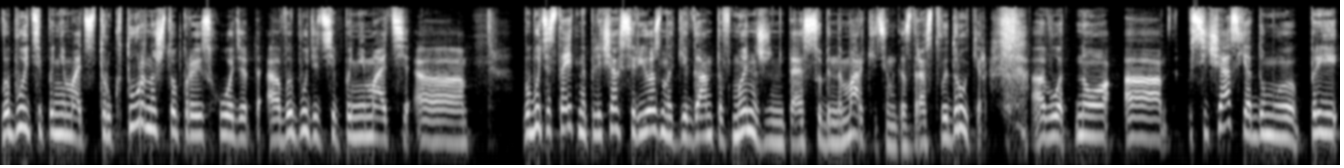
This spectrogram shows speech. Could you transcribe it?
Вы будете понимать структурно, что происходит, а вы будете понимать э, вы будете стоять на плечах серьезных гигантов менеджмента, особенно маркетинга. Здравствуй, Друкер. А, вот. Но а, сейчас, я думаю, при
